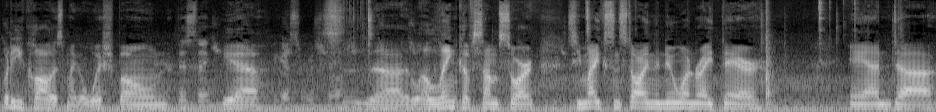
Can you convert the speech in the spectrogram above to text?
what do you call this, Mike? A wishbone? This thing? Yeah. I guess a wishbone. Uh, a link of some sort. See, Mike's installing the new one right there. And uh,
